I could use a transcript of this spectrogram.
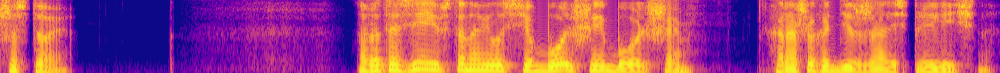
Шестое. Ротозеев становилось все больше и больше. Хорошо хоть держались прилично.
